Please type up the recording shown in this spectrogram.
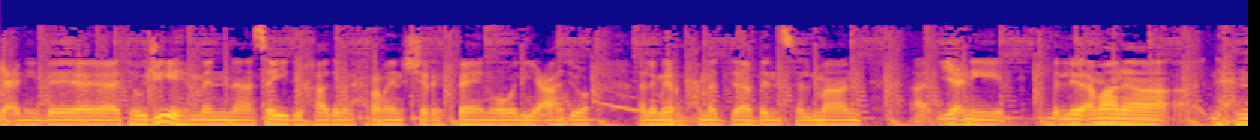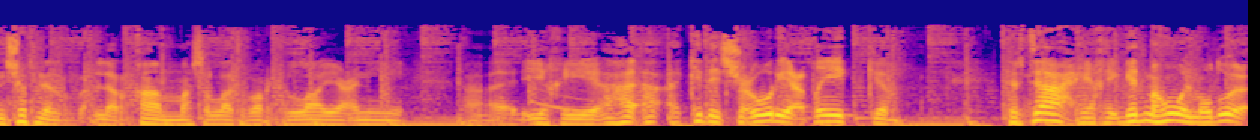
يعني بتوجيه من سيدي خادم الحرمين الشريفين وولي عهده الأمير محمد بن سلمان. آه، يعني للأمانة نحن شفنا الأرقام ما شاء الله تبارك الله. يعني آه، يا أخي كذا شعور يعطيك ترتاح يا أخي. قد ما هو الموضوع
